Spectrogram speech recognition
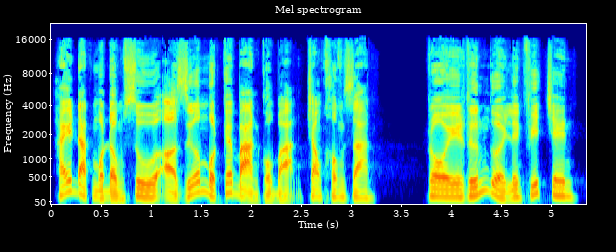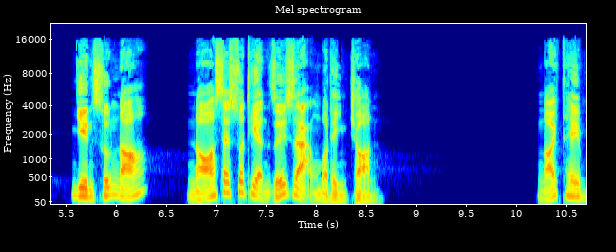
Hãy đặt một đồng xu ở giữa một cái bàn của bạn trong không gian, rồi rướn người lên phía trên, nhìn xuống nó nó sẽ xuất hiện dưới dạng một hình tròn. Nói thêm,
